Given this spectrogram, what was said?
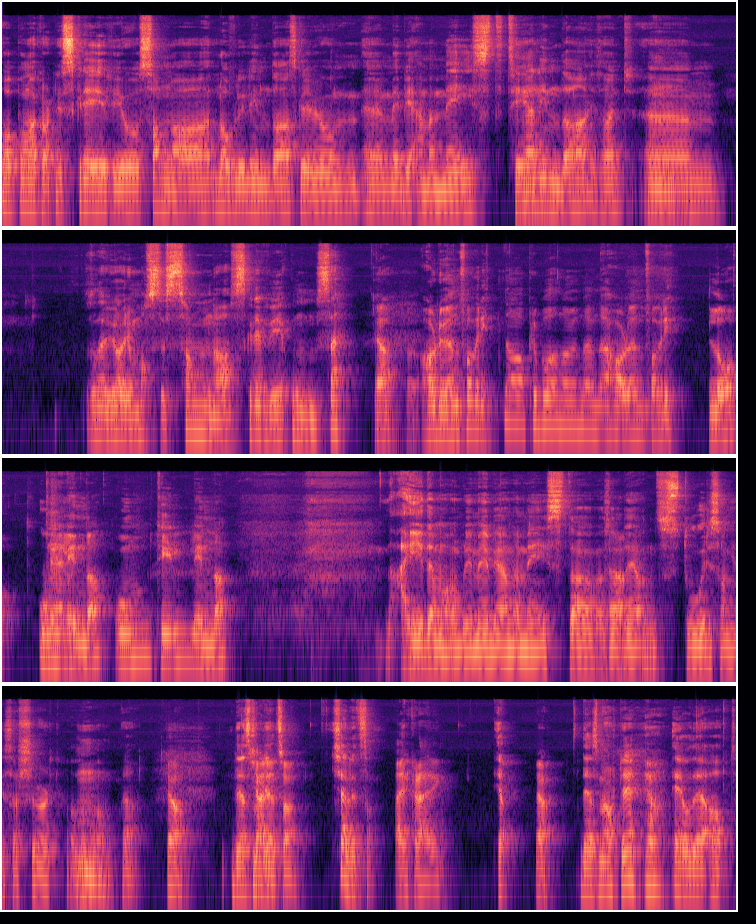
Og Paul McCartney skrev jo sanger. Lovely Linda skrev jo eh, Maybe I'm Amazed til Mm. Linda. ikke sant? Um, så det, hun har jo masse sanger skrevet om seg. Ja. Har du en favoritt nå, apropos når du nevner? Har du en favorittlåt til Linda? Om til Linda? Nei, det må bli Maybe I'm Amazed. Altså, Ja. Det er jo en stor sang i seg sjøl. Altså, ja. Ja. Er- Kjærlighetssang. Kjærlighetssang. Erklæring. Ja. Ja. Det som er artig, Ja. er jo det at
